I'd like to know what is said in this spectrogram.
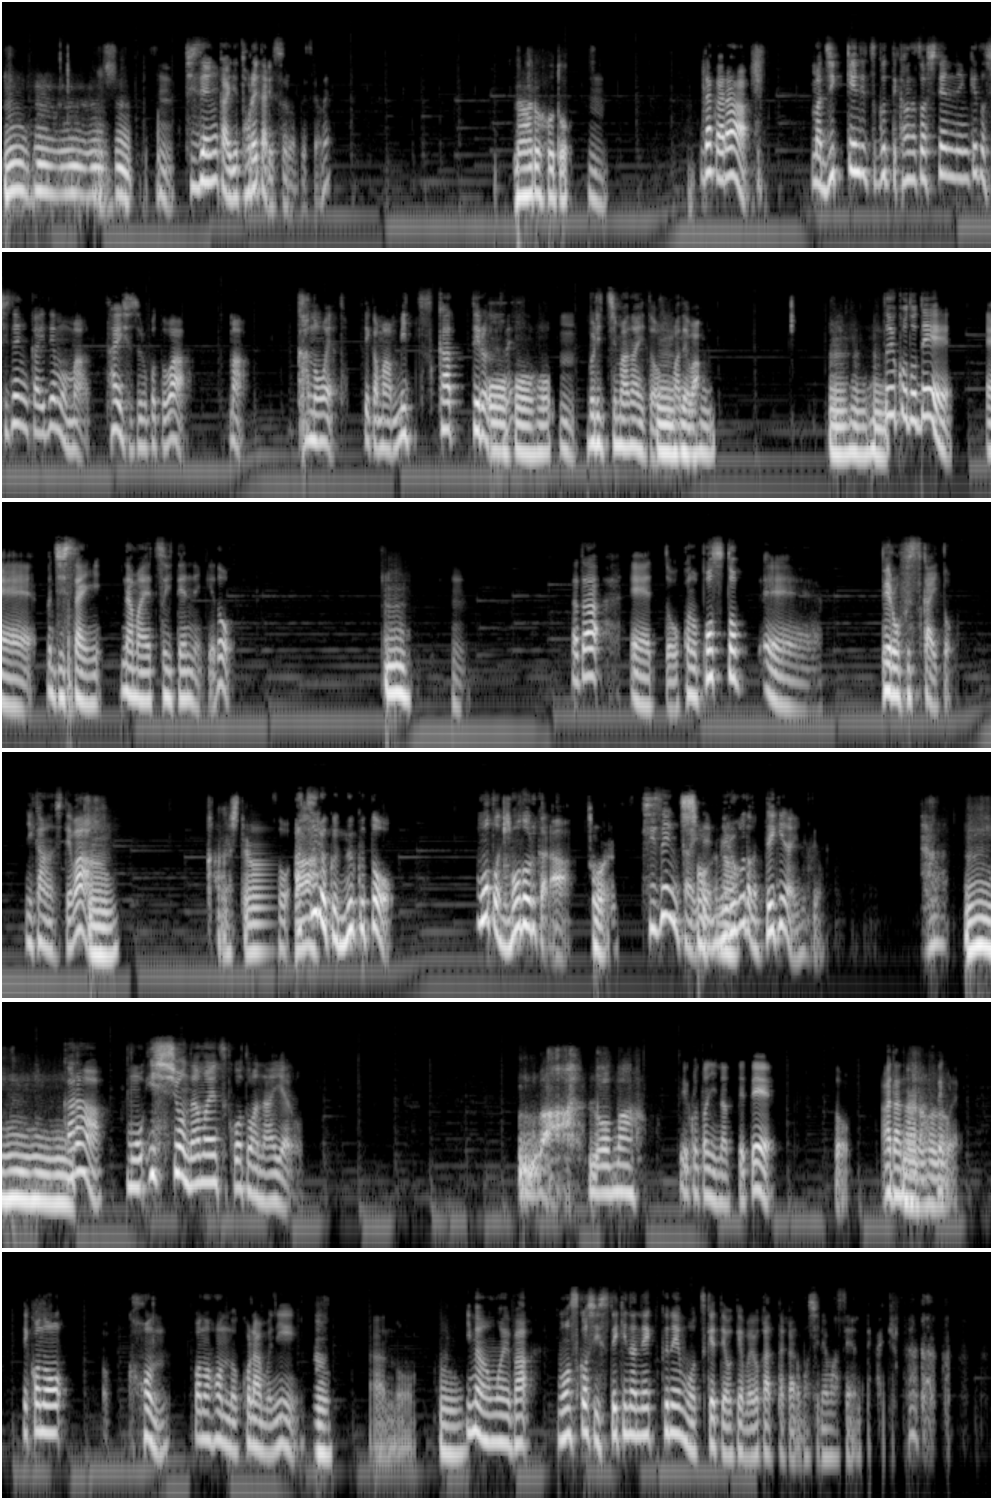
うんうんうんうんうん。うん自然界で取れたりするんですよね。なるほど。だから、まあ、実験で作って観察はしてんねんけど自然界でもまあ採取することはまあ可能やと。っていうかまあ見つかってるんですね。ほうん、ブリッジマナイトう。までは。うんうんうんうんということで、えー実際に名前ついてんねんけどうん。ただ、えーっとこのポスト、えーペロフスカイトに関しては、うん。関しては。そうあ圧力抜くと元に戻るから。自然界で見ることができないんですよ。うんうんうんうん。からもう一生名前つくことはないやろうわロマン。っていうことになっててそうあだ名なんでこれ。でこの本この本のコラムに、うんあのうん。今思えばもう少し素敵なネックネームをつけておけばよかったからもしれませんって書いてる。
